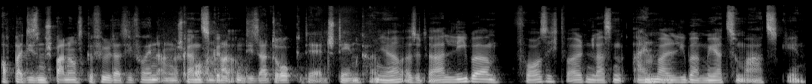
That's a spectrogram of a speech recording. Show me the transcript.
Auch bei diesem Spannungsgefühl, das Sie vorhin angesprochen genau. hatten, dieser Druck, der entstehen kann. Ja, also da lieber Vorsicht walten lassen, einmal mhm. lieber mehr zum Arzt gehen.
